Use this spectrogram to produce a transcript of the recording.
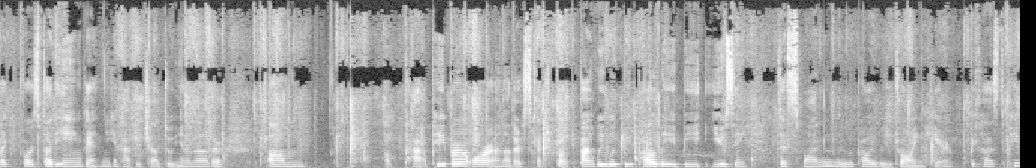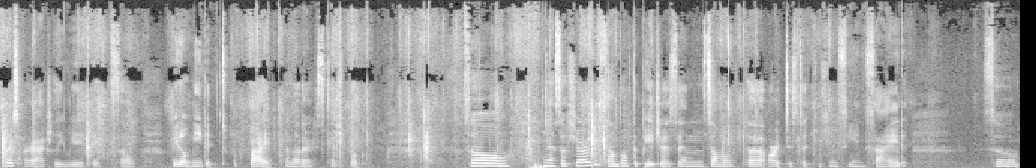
like for studying, then you can have your child do it in another um, pa- paper or another sketchbook but we would be probably be using this one. We would probably be drawing here because the papers are actually really thick so we don't need it to buy another sketchbook. So yeah so here are the sample of the pages and some of the artists that you can see inside. So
